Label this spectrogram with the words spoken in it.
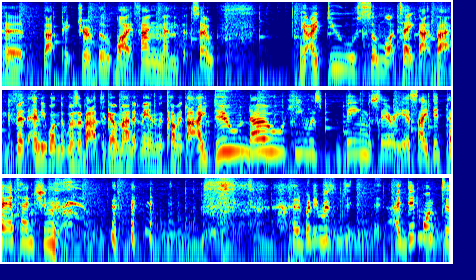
her that picture of the White Fang member. So, yeah, I do somewhat take that back. For anyone that was about to go mad at me in the comment, that I do know he was being serious. I did pay attention. but it was I did want to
